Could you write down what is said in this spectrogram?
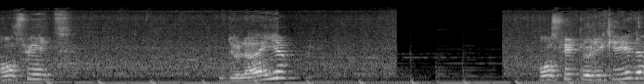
Ensuite, de l'ail. Ensuite le liquide.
